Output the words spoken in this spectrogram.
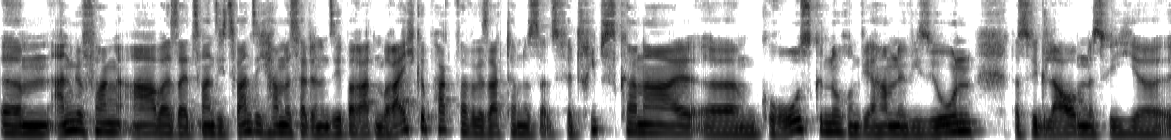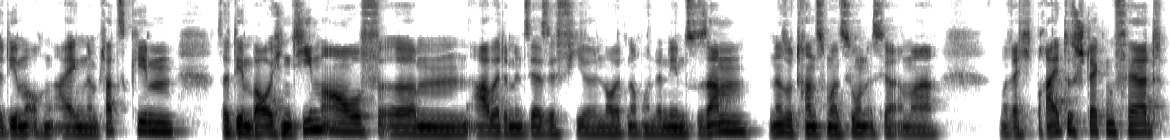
ähm, angefangen, aber seit 2020 haben wir es halt in einen separaten Bereich gepackt, weil wir gesagt haben, das ist als Vertriebskanal ähm, groß genug und wir haben eine Vision, dass wir glauben, dass wir hier dem auch einen eigenen Platz geben. Seitdem baue ich ein Team auf, ähm, arbeite mit sehr, sehr vielen Leuten auch Unternehmen zusammen. Ne, so Transformation ist ja immer ein recht breites Steckenpferd.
